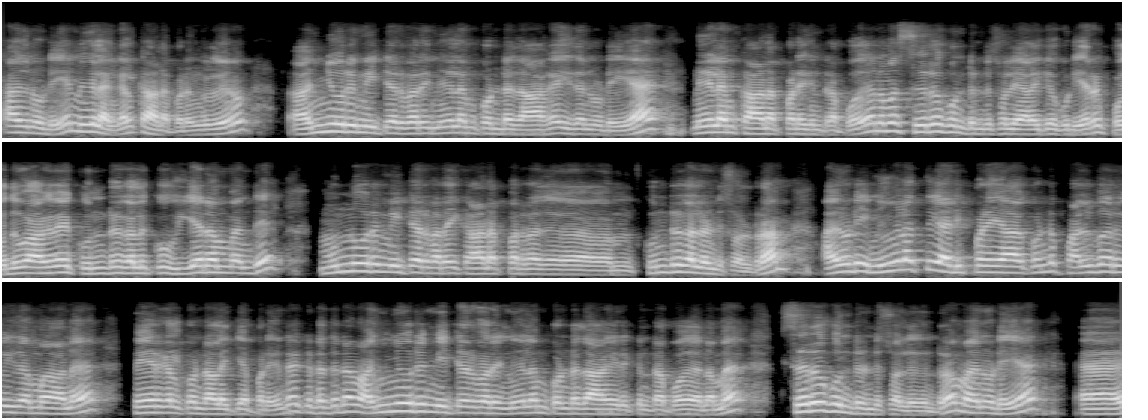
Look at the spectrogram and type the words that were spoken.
அதனுடைய நீளங்கள் காணப்படும் அஞ்சூறு மீட்டர் வரை நீளம் கொண்டதாக இதனுடைய நீளம் காணப்படுகின்ற போது நம்ம சிறு குன்று என்று சொல்லி அழைக்கக்கூடிய பொதுவாகவே குன்றுகளுக்கு உயரம் வந்து முன்னூறு மீட்டர் வரை காணப்படுறது குன்றுகள் என்று சொல்றோம். அதனுடைய நீளத்தை அடிப்படையாக கொண்டு பல்வேறு விதமான பெயர்கள் கொண்டு அழைக்கப்படுகின்ற கிட்டத்தட்ட அஞ்சூறு மீட்டர் வரை நீளம் கொண்டதாக இருக்கின்ற போது நம்ம சிறு குன்று என்று சொல்லுகின்றோம். அதனுடைய அஹ்,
